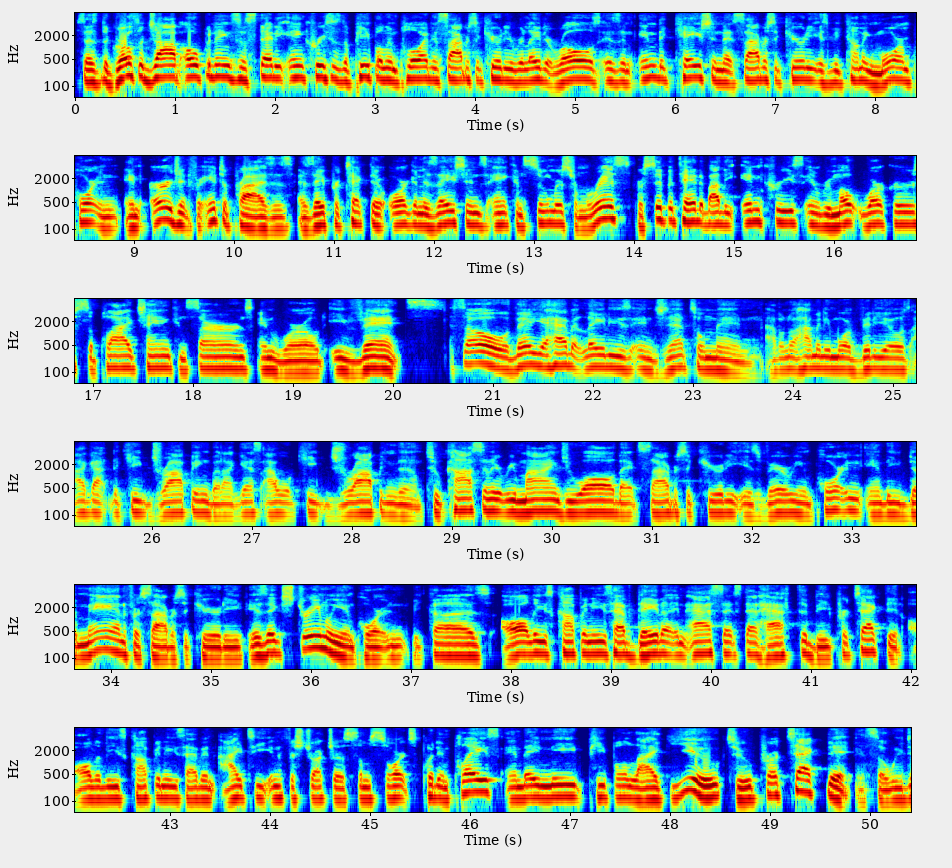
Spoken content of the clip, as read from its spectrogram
Says the growth of job openings and steady increases of people employed in cybersecurity related roles is an indication that cybersecurity is becoming more important and urgent for enterprises as they protect their organizations and consumers from risks precipitated by the increase in remote workers, supply chain concerns, and world events. So there you have it, ladies and gentlemen. I don't know how many more videos I got to keep dropping, but I guess I will keep dropping them to constantly remind you all that cybersecurity is very important and the demand for cybersecurity is extremely important because all these companies have data and assets that have to be protected. All of these companies have an IT infrastructure of some sorts put in place and they need people like you to protect it. And so we just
